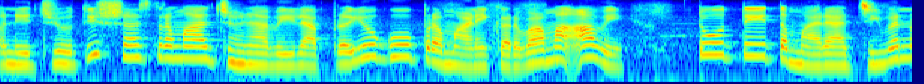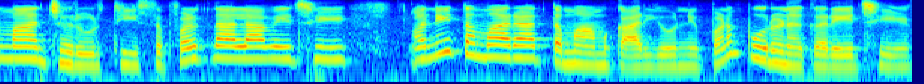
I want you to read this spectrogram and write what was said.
અને જ્યોતિષશાસ્ત્રમાં જણાવેલા પ્રયોગો પ્રમાણે કરવામાં આવે, તો તે તમારા જીવનમાં જરૂરથી સફળતા લાવે છે અને તમારા તમામ કાર્યોને પણ પૂર્ણ કરે છે.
